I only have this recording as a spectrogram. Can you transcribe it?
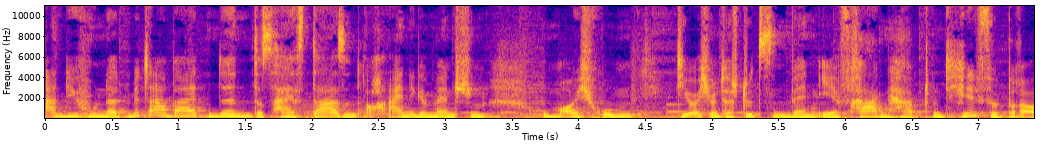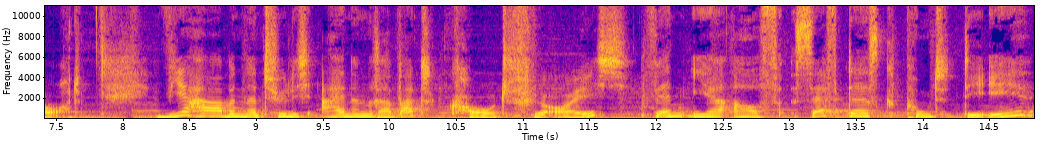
an die 100 Mitarbeitenden. Das heißt, da sind auch einige Menschen um euch rum, die euch unterstützen, wenn ihr Fragen habt und Hilfe braucht. Wir haben natürlich einen Rabattcode für euch. Wenn ihr auf safdesk.de,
